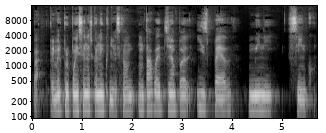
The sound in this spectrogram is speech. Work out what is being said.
Pá, primeiro propõe cenas que eu nem conheço, que é um, um tablet Jumper EasyPad Mini 5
